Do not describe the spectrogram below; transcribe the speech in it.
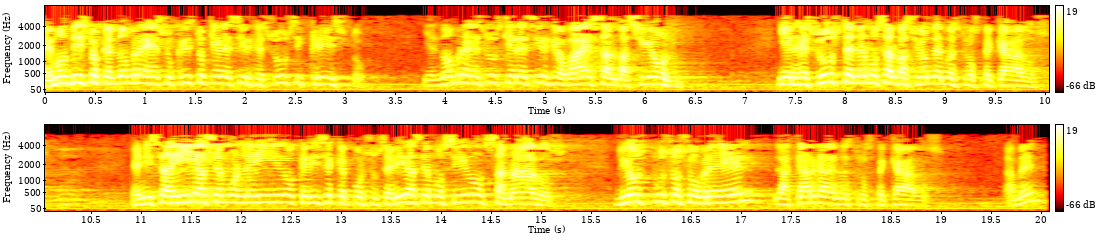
Hemos visto que el nombre de Jesucristo quiere decir Jesús y Cristo. Y el nombre de Jesús quiere decir Jehová es salvación. Y en Jesús tenemos salvación de nuestros pecados. En Isaías hemos leído que dice que por sus heridas hemos sido sanados. Dios puso sobre él la carga de nuestros pecados. Amén.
